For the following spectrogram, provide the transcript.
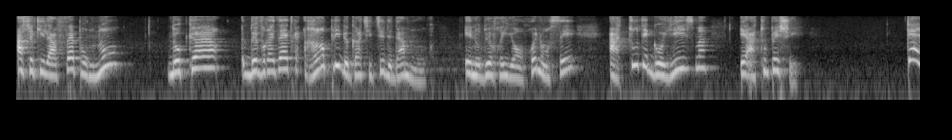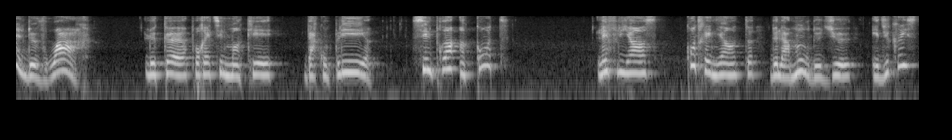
à ce qu'il a fait pour nous, nos cœurs devraient être remplis de gratitude et d'amour, et nous devrions renoncer à tout égoïsme et à tout péché. Quel devoir le cœur pourrait-il manquer d'accomplir s'il prend en compte l'influence contraignante de l'amour de Dieu et du Christ?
